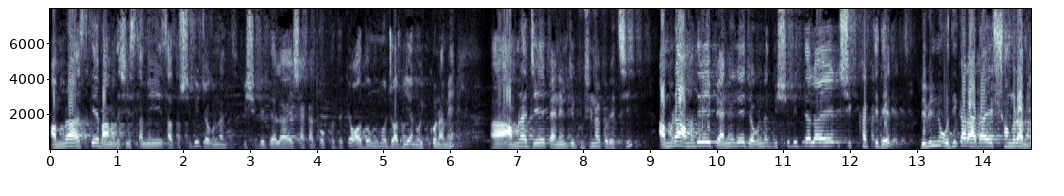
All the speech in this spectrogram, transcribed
আমরা আজকে বাংলাদেশ ইসলামী ছাত্র শিবির জগন্নাথ বিশ্ববিদ্যালয় শাখার পক্ষ থেকে অদম্য জবিয়ান ঐক্য নামে আমরা যে প্যানেলটি ঘোষণা করেছি আমরা আমাদের এই প্যানেলে জগন্নাথ বিশ্ববিদ্যালয়ের শিক্ষার্থীদের বিভিন্ন অধিকার আদায়ের সংগ্রামে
